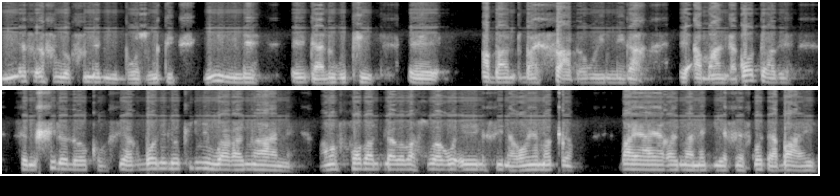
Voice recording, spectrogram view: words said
i-EFF yokufuneka ibuza ukuthi yini le edala ukuthi eh abantu bayisabe ukuyinika amandla. Kodwa ke sengishilo lokho siyakubona lokhu inyuka kancane. Ngamafuku abantu laba basuka ku-ANC nakwanye amaqembu bayaya kancane ku-EFF kodwa bayi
